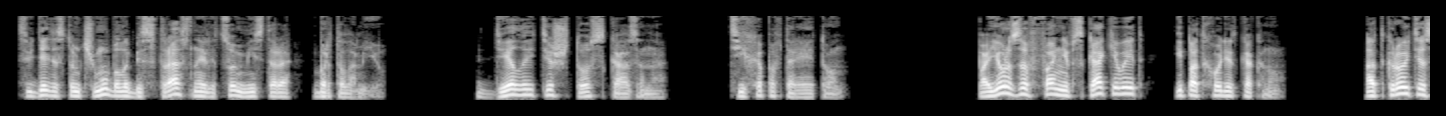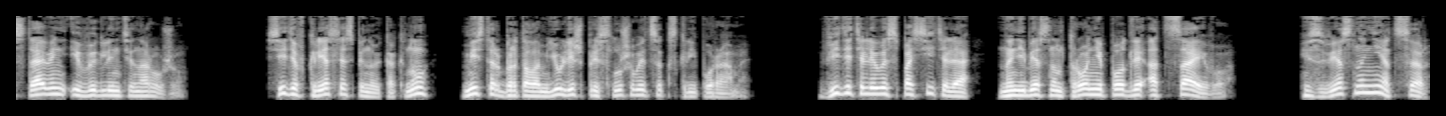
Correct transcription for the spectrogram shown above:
свидетельством чему было бесстрастное лицо мистера Бартоломью. «Делайте, что сказано», — тихо повторяет он. Поерзав, Фанни вскакивает и подходит к окну. «Откройте ставень и выгляньте наружу». Сидя в кресле спиной к окну, Мистер Бартоломью лишь прислушивается к скрипу рамы. «Видите ли вы Спасителя на небесном троне подле отца его?» «Известно нет, сэр»,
